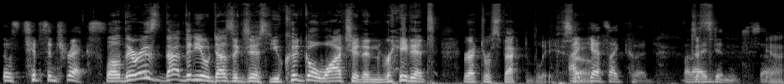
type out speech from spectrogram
those tips and tricks. Well, there is that video does exist. You could go watch it and rate it retrospectively. So, I guess I could, but Just- I didn't. So, Yeah,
